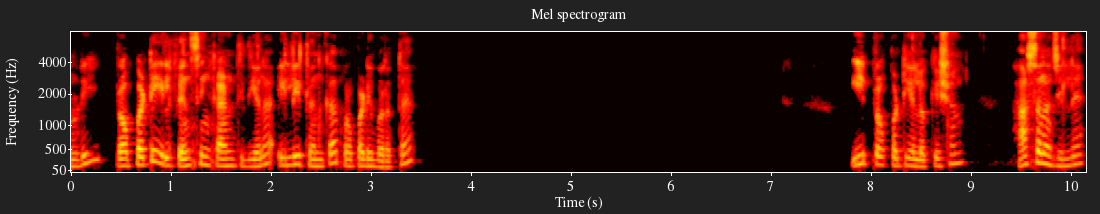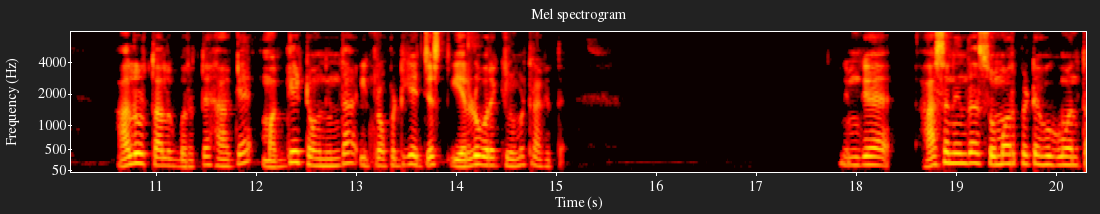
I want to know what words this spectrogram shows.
ನೋಡಿ ಪ್ರಾಪರ್ಟಿ ಇಲ್ಲಿ ಫೆನ್ಸಿಂಗ್ ಕಾಣ್ತಿದೆಯಲ್ಲ, ಇಲ್ಲಿ ತನಕ ಪ್ರಾಪರ್ಟಿ ಬರುತ್ತೆ. ಈ ಪ್ರಾಪರ್ಟಿಯ ಲೊಕೇಶನ್ ಹಾಸನ ಜಿಲ್ಲೆ ಆಲೂರು ತಾಲೂಕು ಬರುತ್ತೆ. ಹಾಗೆ ಮಗ್ಗೆ ಟೌನಿಂದ ಈ ಪ್ರಾಪರ್ಟಿಗೆ ಜಸ್ಟ್ ಎರಡೂವರೆ ಕಿಲೋಮೀಟ್ರ್ ಆಗುತ್ತೆ. ನಿಮಗೆ ಹಾಸನಿಂದ ಸೋಮವಾರಪೇಟೆ ಹೋಗುವಂಥ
